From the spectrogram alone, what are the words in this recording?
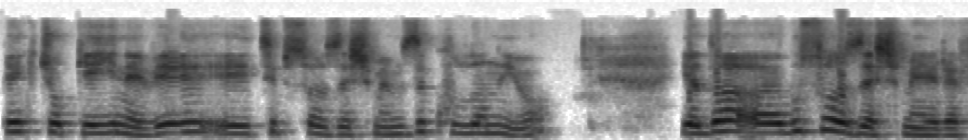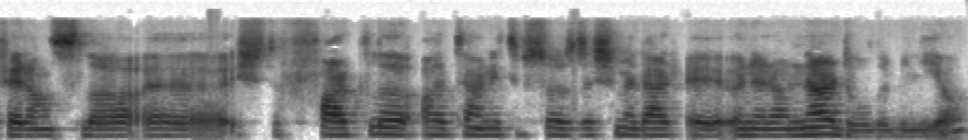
pek çok yayın evi e, tip sözleşmemizi kullanıyor. Ya da e, bu sözleşmeye referansla e, işte farklı alternatif sözleşmeler e, önerenler de olabiliyor.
